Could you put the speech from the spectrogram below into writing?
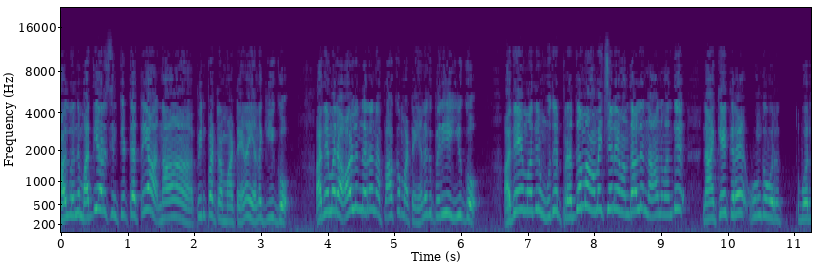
அது வந்து மத்திய அரசின் திட்டத்தையா நான் பின்பற்ற மாட்டேன். எனக்கு ஈகோ. அதே மாதிரி ஆளுநரை நான் பார்க்க மாட்டேன். எனக்கு பெரிய ஈகோ. அதே மாதிரி முதல் பிரதம அமைச்சரே வந்தாலும் நான் வந்து நான் கேட்கிறேன் உங்க ஒரு ஒரு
